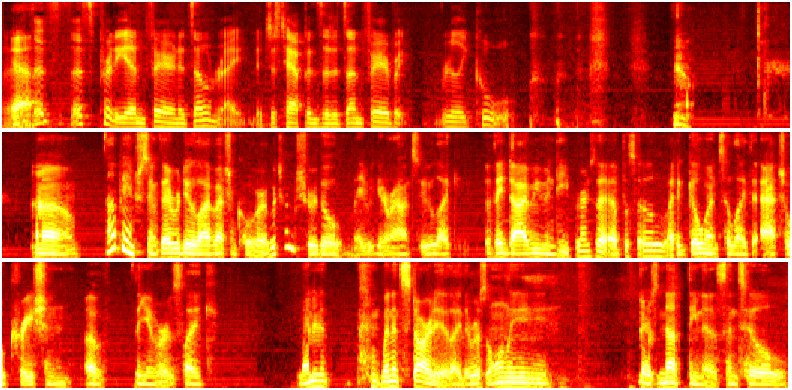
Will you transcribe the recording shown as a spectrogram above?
Uh, yeah. That's that's pretty unfair in its own right. It just happens that it's unfair, but really cool. Um, that'll be interesting if they ever do a live action Korra, which I'm sure they'll maybe get around to. Like if they dive even deeper into that episode, like go into like the actual creation of the universe, like when it when it started, like there was only there's nothingness until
